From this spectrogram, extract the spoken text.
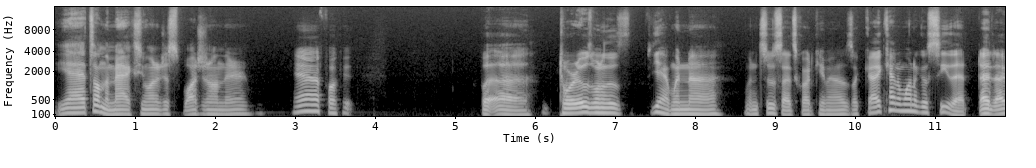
"Yeah, it's on the Max. You want to just watch it on there?" Yeah, fuck it. But uh, Tor, it was one of those. Yeah, when uh when Suicide Squad came out, I was like, I kind of want to go see that. I I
